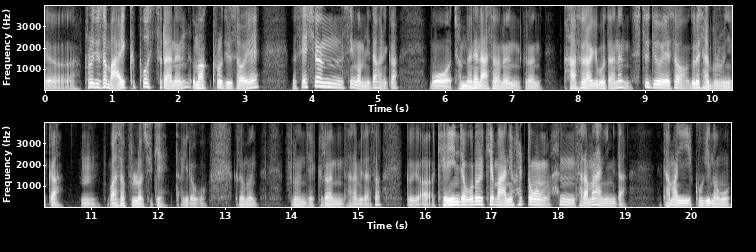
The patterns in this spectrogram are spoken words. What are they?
어, 프로듀서 마이크 포스트라는 음악 프로듀서의 세션 싱어입니다. 그러니까 뭐 전면에 나서는 그런 가수라기보다는 스튜디오에서 노래 잘 부르니까 음, 와서 불러주게 딱 이러고 그러면 부르는 이제 그런 사람이라서 그 어, 개인적으로 이렇게 많이 활동한 사람은 아닙니다. 다만 이 곡이 너무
